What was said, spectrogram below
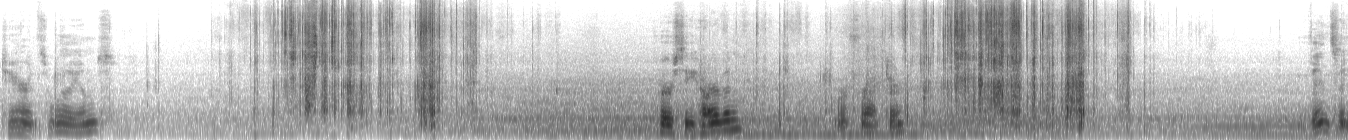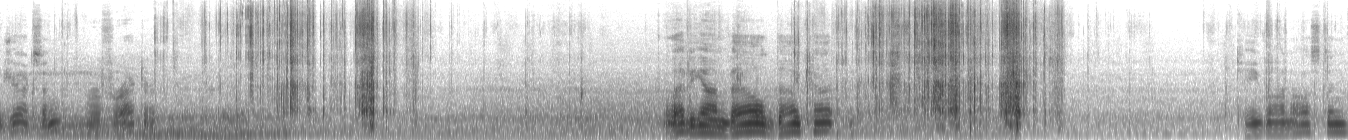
Terrance Williams. Percy Harvin. Refractor. Vincent Jackson. Refractor. Le'Veon Bell. Die cut. Tavon Austin.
